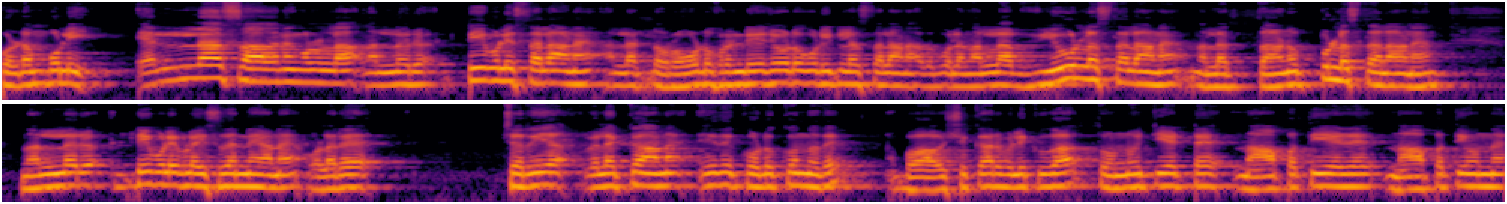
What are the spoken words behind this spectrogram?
കുടംപുളി എല്ലാ സാധനങ്ങളുള്ള നല്ലൊരു അടിപൊളി സ്ഥലമാണ്. നല്ല റോഡ് ഫ്രണ്ടേജോട് കൂടിയിട്ടുള്ള സ്ഥലമാണ്. അതുപോലെ നല്ല വ്യൂ ഉള്ള സ്ഥലമാണ്. നല്ല തണുപ്പുള്ള സ്ഥലമാണ്. നല്ലൊരു അടിപൊളി പ്ലേസ് തന്നെയാണ്. വളരെ ചെറിയ വിലക്കാണ് ഇത് കൊടുക്കുന്നത്. അപ്പോൾ ആവശ്യക്കാർ വിളിക്കുക. തൊണ്ണൂറ്റിയെട്ട് നാൽപ്പത്തിയേഴ് നാൽപ്പത്തി ഒന്ന്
